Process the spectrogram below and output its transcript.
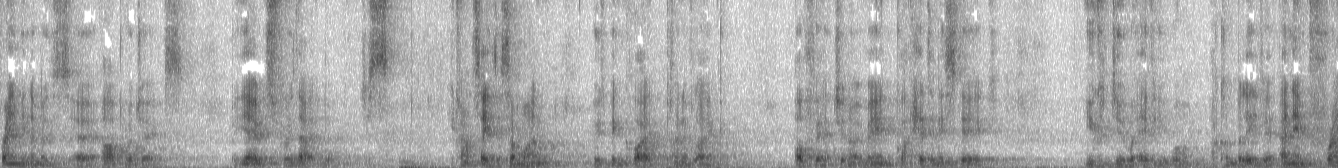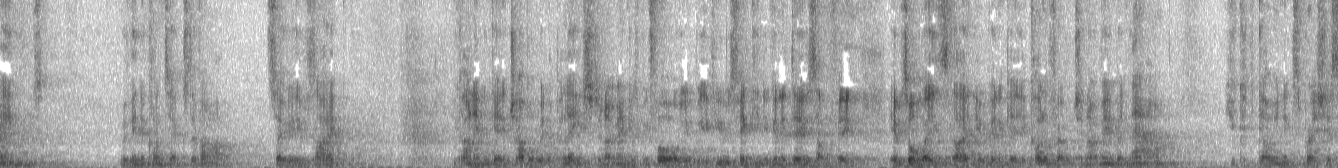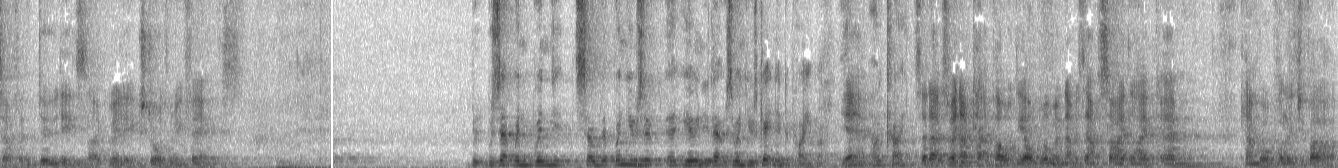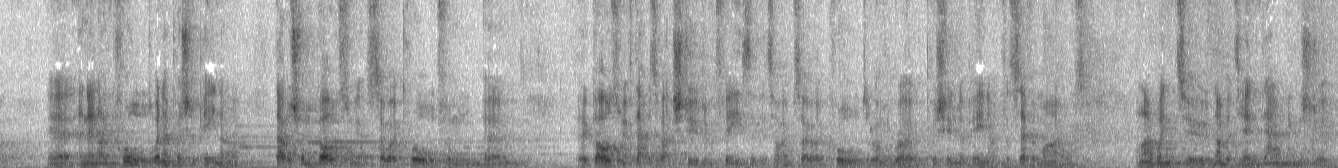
framing them as uh, art projects. But yeah, it's through that. Just you can't say to someone who's been quite kind of like off it, do you know what I mean? Quite hedonistic. You can do whatever you want. I couldn't believe it. And then framed within the context of art. So it was like, you can't even get in trouble with the police, do you know what I mean? Because before, if you was thinking you're going to do something, it was always like you were going to get your collar felt, you know what I mean? But now, you could go and express yourself and do these like really extraordinary things. Was that when, when you, so when you was at, at uni, that was when you was getting into paper? Yeah. Okay. So that was when I catapulted the old woman. That was outside like um, Camberwell College of Art. Yeah. And then I crawled. When I pushed the peanut, that was from Goldsmith. So I crawled from um, uh, Goldsmith. That was about student fees at the time. So I crawled along the road, pushing the peanut for seven miles. And I went to number 10 Downing Street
